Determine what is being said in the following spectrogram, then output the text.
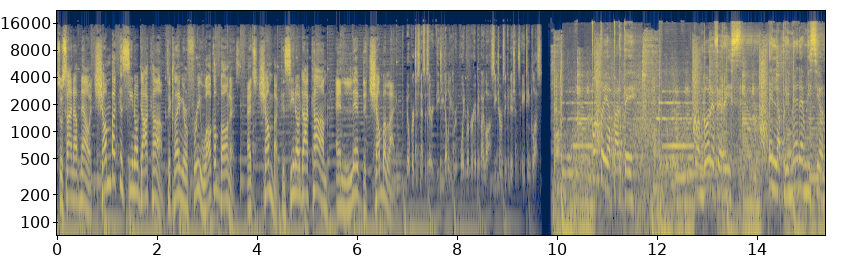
So sign up now at chumbacasino.com to claim your free welcome bonus. That's chumbacasino.com and live the Chumba life. No purchase necessary. VGW Group. Void were prohibited by law. See terms and conditions. 18 plus. Punto y aparte. Con Dore Ferris. En la primera emisión.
